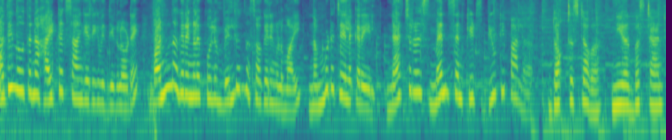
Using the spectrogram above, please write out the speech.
അതിനൂതന ഹൈടെക് സാങ്കേതിക വിദ്യകളോടെ വൻ നഗരങ്ങളെ പോലും വെല്ലുന്ന സൗകര്യങ്ങളുമായി നമ്മുടെ ചേലക്കരയിൽ naturals men's and kids beauty parlour. Doctor സ്റ്റവർ near bus stand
